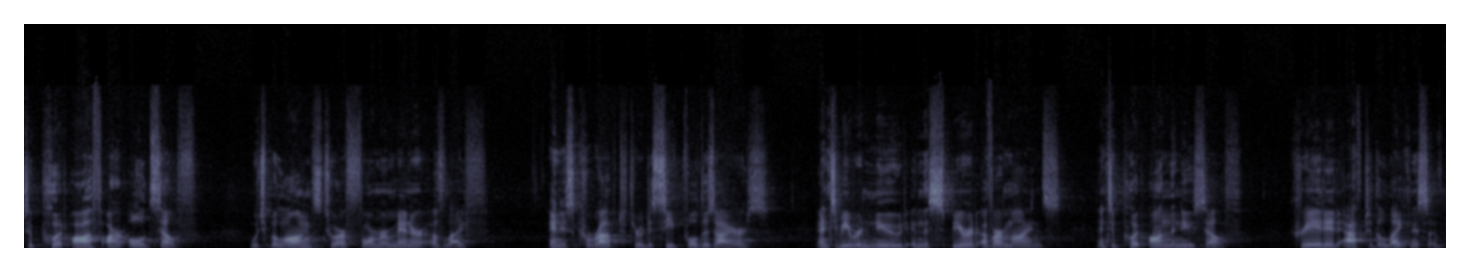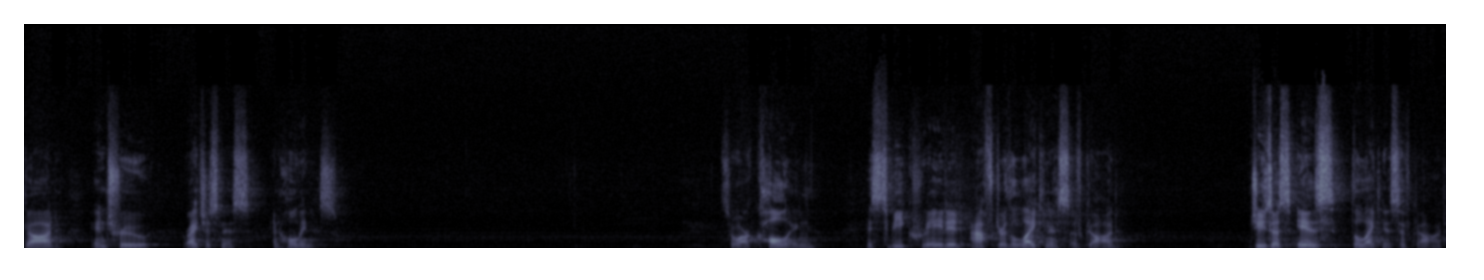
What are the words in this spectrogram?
to put off our old self, which belongs to our former manner of life and is corrupt through deceitful desires, and to be renewed in the spirit of our minds, and to put on the new self, created after the likeness of God in true righteousness and holiness. So, our calling is to be created after the likeness of God. Jesus is the likeness of God.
